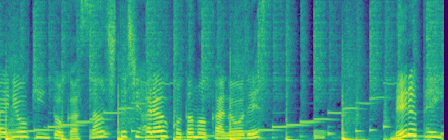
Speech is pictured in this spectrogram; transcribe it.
帯料金と合算して支払うことも可能です。メルペイ。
